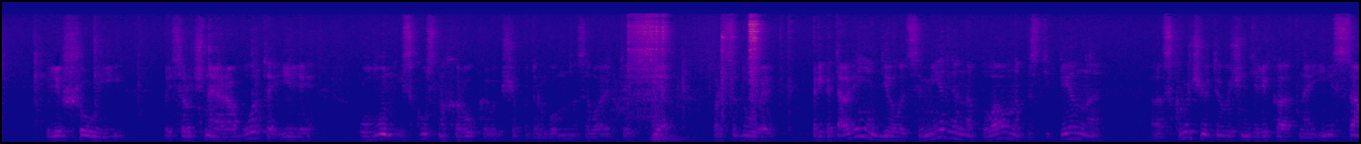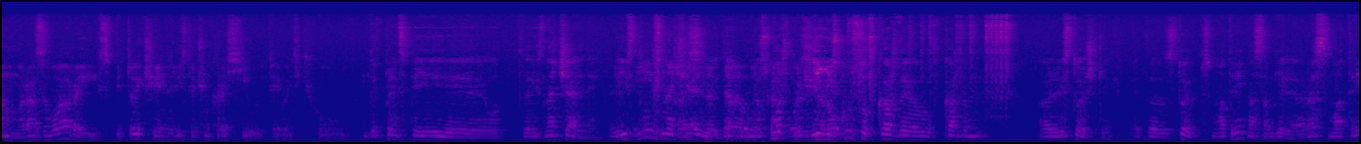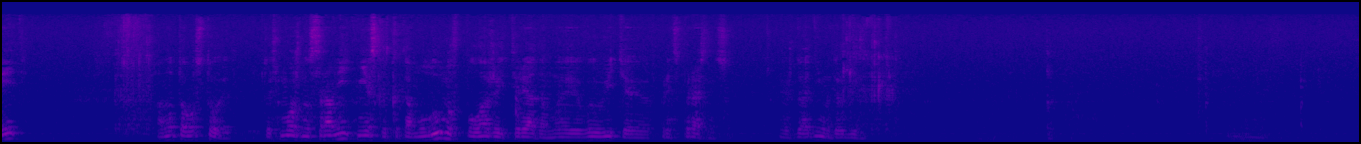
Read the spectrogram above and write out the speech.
или шоуи, то есть ручная работа или улун искусных рук, его еще по-другому называют. То есть все процедуры приготовления делаются медленно, плавно, постепенно, э, скручивают его очень деликатно, и сам развар и спитой чайный лист очень красивый у тайваньских улунов. Да, в принципе, и вот изначальный лист. И изначально, красивый, да, У него очень произведение искусства в, каждой, в каждом э, листочке. Это стоит посмотреть, на самом деле, рассмотреть. Оно того стоит. То есть можно сравнить несколько там улунов, положить рядом, и вы увидите, в принципе, разницу между одним и другим.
